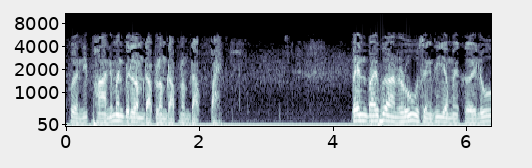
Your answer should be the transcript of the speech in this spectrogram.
เพื่อนิพพานนี่มันเป็นลำดับลำดับลำดับไป เป็นไปเพื่อรู้สิ่งที่ยังไม่เคยรู้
